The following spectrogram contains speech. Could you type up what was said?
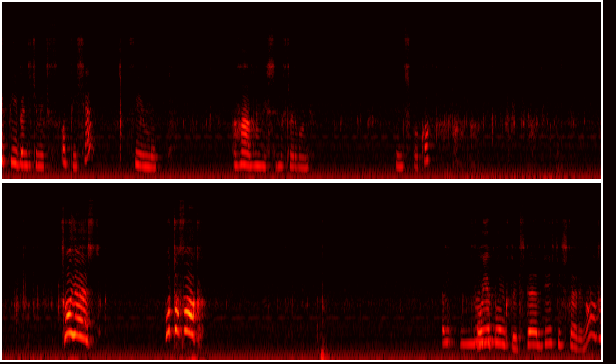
IP będziecie mieć w opisie filmu. Aha, bo my jesteśmy w czerwonych. Więc spoko. Co jest? moje punkty 44. No to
